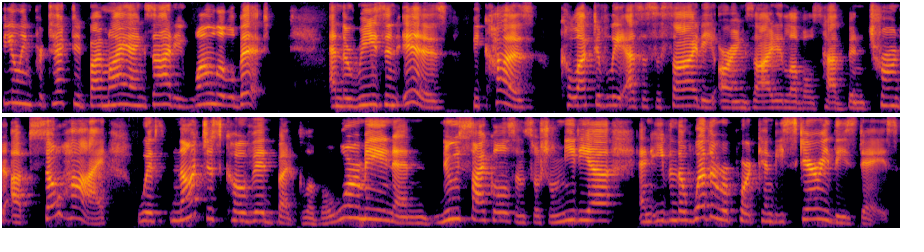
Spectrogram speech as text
feeling protected by my anxiety one little bit. And the reason is because collectively as a society, our anxiety levels have been turned up so high with not just COVID, but global warming and news cycles and social media. And even the weather report can be scary these days.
